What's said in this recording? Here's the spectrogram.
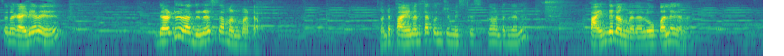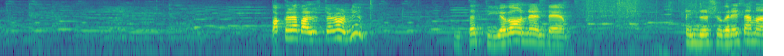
సో నాకు ఐడియా లేదు. డైరెక్ట్ ఇలా తినేస్తామన్నమాట అంటే పైన అంతా కొంచెం మిస్కిస్గా ఉంటుంది కానీ పైన తినాం కదా లోపలే కదా. పక్కన పలుచగా ఉండి ఇంత తీయగా ఉన్నాయంటే ఇందులో షుగర్ వేసామా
